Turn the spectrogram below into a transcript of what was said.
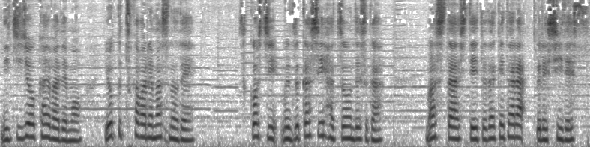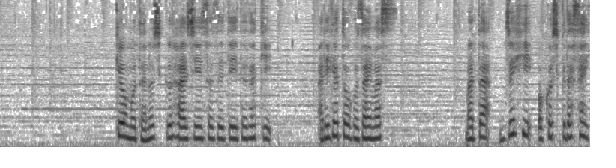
日常会話でもよく使われますので少し難しい発音ですがマスターしていただけたら嬉しいです。今日も楽しく配信させていただきありがとうございます。またぜひお越しください。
